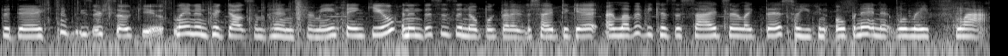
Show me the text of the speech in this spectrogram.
the day. These are so cute. Landon picked out some pins for me, thank you. And then this is the notebook that I decided to get. I love it because the sides, they're like this, so you can open it and it will lay flat.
